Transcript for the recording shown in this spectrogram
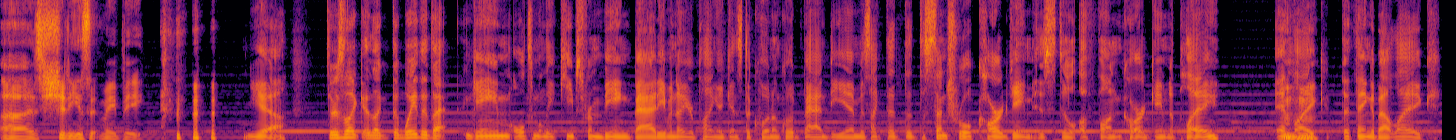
uh, as shitty as it may be. yeah. There's like like the way that that game ultimately keeps from being bad, even though you're playing against a quote unquote bad DM, is like the, the, the central card game is still a fun card game to play. And mm-hmm. like the thing about like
